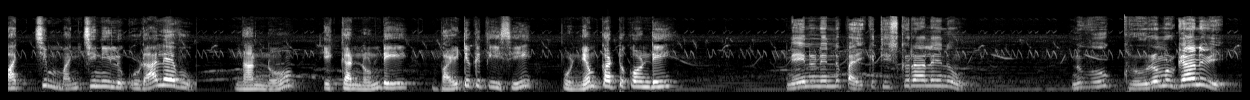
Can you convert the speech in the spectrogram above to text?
పచ్చి మంచినీళ్ళు కూడా లేవు. నన్ను ఇక్కడి నుండి బయటకు తీసి పుణ్యం కట్టుకోండి. నేను నిన్ను పైకి తీసుకురాలేను. నువ్వు క్రూర మృగానివి.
